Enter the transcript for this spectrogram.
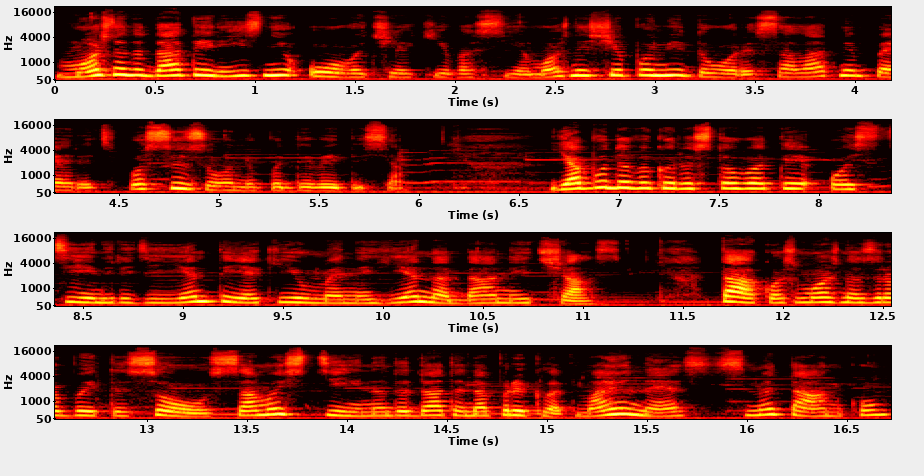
Можна додати різні овочі, які у вас є. Можна ще помідори, салатний перець, по сезону подивитися. Я буду використовувати ось ці інгредієнти, які в мене є на даний час. Також можна зробити соус самостійно, додати, наприклад, майонез, сметанку,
